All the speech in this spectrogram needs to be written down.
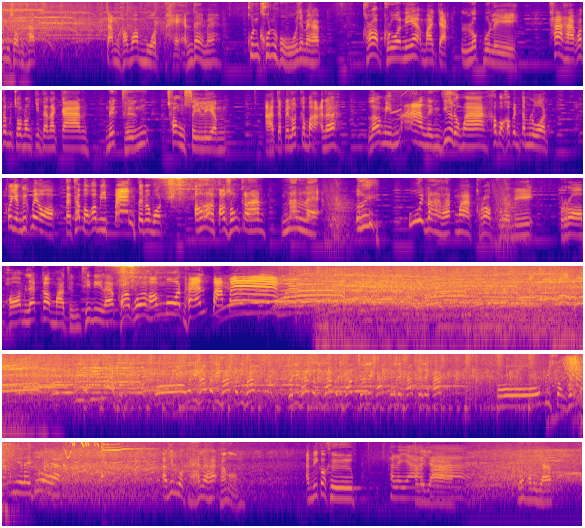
ท่านผู้ชมครับจำคำว่าหมวดแผนได้ไหมคุณคุ้นหูใช่ไหมครับ ครอบครัวนี้มาจากลบบุรี ถ้าหากว่าท่านผู้ชมลองจินตนาการ นึกถึงช่องสี่เหลี่ยม อาจจะเป็นรถกระบะนะ แล้วมีหน้าหนึ่งยืดออกมา เขาบอกเขาเป็นตำรวจ ก็ยังนึกไม่ออก แต่ถ้าบอกว่ามีแป้งเต็มไปหมดอ๋อตอนสงกรานนั่นแหละ เอ้ยอุ้ยน่ารักมากครอบครัวนี้ รอพร้อมและก็มาถึงที่นี่แล้วครอบครัวของหมวดแผนป่าแป้งมามีอย่างนี้ด้วยโอ้สวัสดีครับสวัสดีครับสวัสดีครับสวัสดีครับสวัสดีครับสวัสดีครับเชิญเลยครับเชิญเลยครับเชิญเลยครับ โอ้มีส่งสัญญาณมีอะไรด้วยอะอันนี้หมวดแผนเหรอฮะครับผม อันนี้ก็คือภรรยาภรรยาค่ะ แล้วภรรยา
